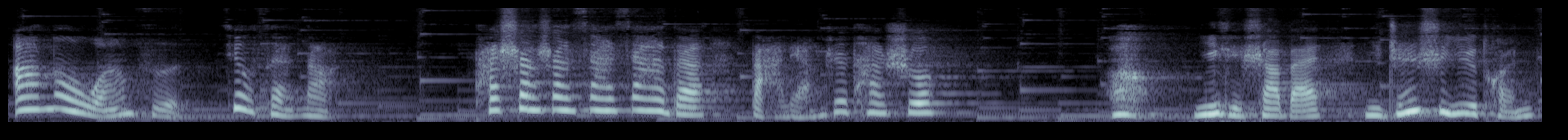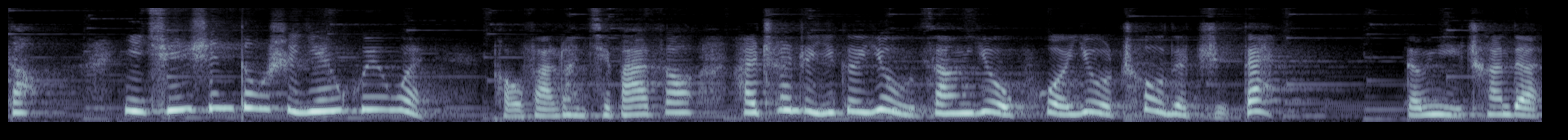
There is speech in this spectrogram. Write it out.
阿诺王子就在那儿。他上上下下的打量着他，说：“啊，伊丽莎白，你真是一团糟，你全身都是烟灰味。”头发乱七八糟，还穿着一个又脏又破又臭的纸袋。等你穿的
